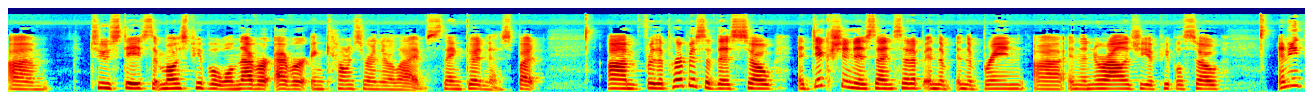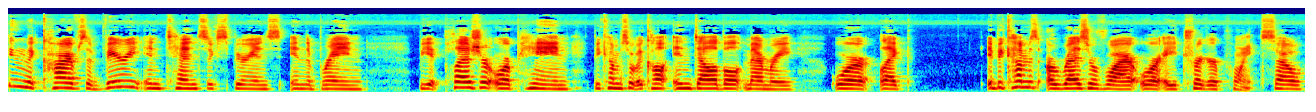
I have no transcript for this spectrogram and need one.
um, to states that most people will never ever encounter in their lives. Thank goodness, but um, for the purpose of this. So addiction is then set up in the in the brain uh, in the neurology of people. So anything that carves a very intense experience in the brain, be it pleasure or pain, becomes what we call indelible memory, or like it becomes a reservoir or a trigger point. So.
